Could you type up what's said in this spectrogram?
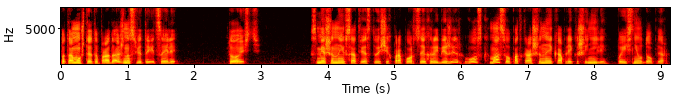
«Потому что это продажа на святые цели». «То есть?» «Смешанные в соответствующих пропорциях рыбий жир, воск, масло, подкрашенные каплей кошенили», — пояснил Доплер.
